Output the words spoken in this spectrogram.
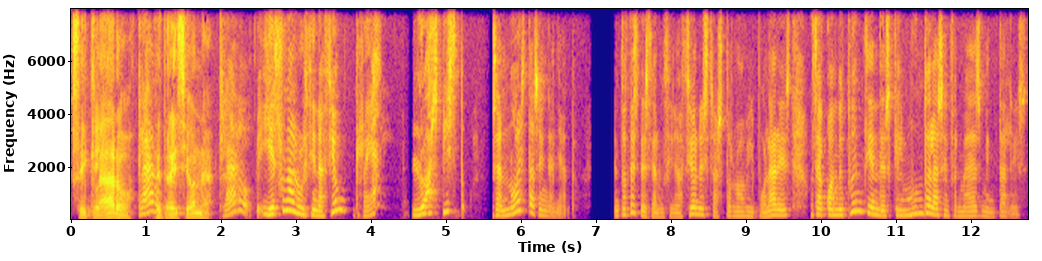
Sí, claro. Claro. Te traiciona. Claro. Y es una alucinación real. Lo has visto. O sea, no estás engañando. Entonces, desde alucinaciones, trastornos bipolares, o sea, cuando tú entiendes que el mundo de las enfermedades mentales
